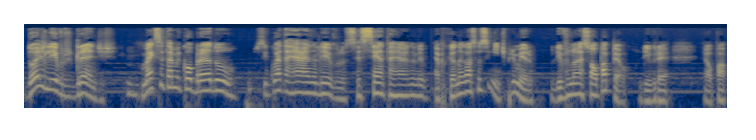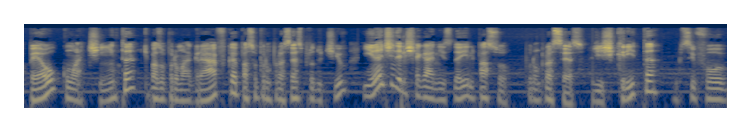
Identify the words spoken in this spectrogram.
dois livros grandes. Como é que você tá me cobrando 50 reais no livro, 60 reais no livro? É porque o negócio é o seguinte: primeiro, o livro não é só o papel. O livro é, é o papel com a tinta, que passou por uma gráfica, passou por um processo produtivo. E antes dele chegar nisso daí, ele passou por um processo de escrita, se for,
